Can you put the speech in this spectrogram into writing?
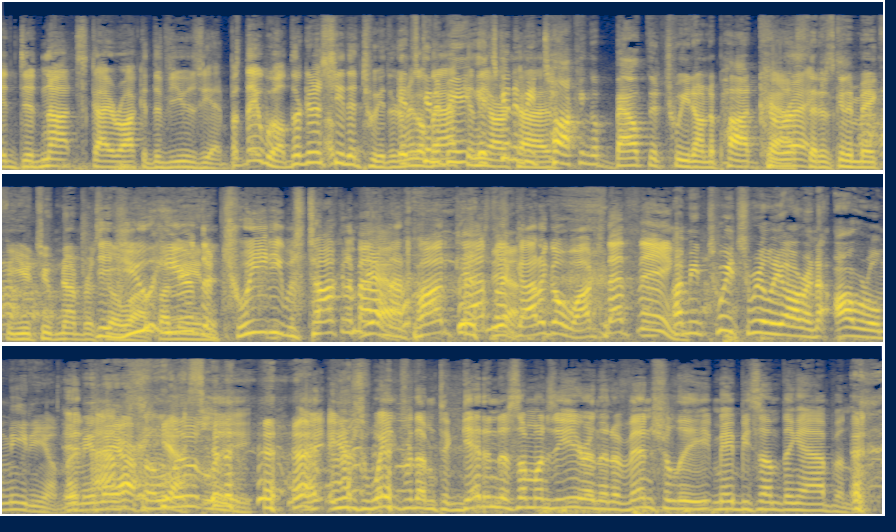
It did not skyrocket the views yet, but they will. They're going to see the tweet. They're going to go back be in the it's going to be talking about the tweet on the podcast Correct. that is going to make the YouTube numbers go Did you up. I hear mean, the tweet he was talking about Yeah. on that podcast? Yeah. I got to go watch that thing. I mean, tweets really are an oral medium. I It- mean, they are absolutely. You're just wait for them to get into someone's ear, and then eventually, maybe something happens.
